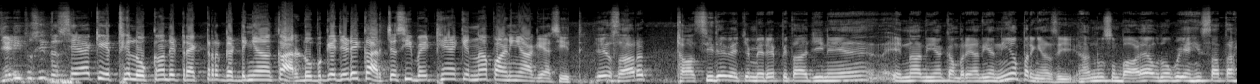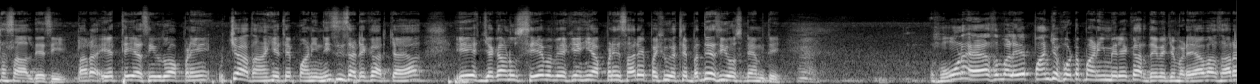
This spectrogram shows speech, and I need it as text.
ਜਿਹੜੀ ਤੁਸੀਂ ਦੱਸਿਆ ਕਿ ਇੱਥੇ ਲੋਕਾਂ ਦੇ ਟਰੈਕਟਰ ਗੱਡੀਆਂ ਘਰ ਡੁੱਬ ਗਏ ਜਿਹੜੇ ਘਰ 'ਚ ਅਸੀਂ ਬੈਠੇ ਆ ਕਿੰਨਾ ਪਾਣੀ ਆ ਗਿਆ ਸੀ ਇੱਥੇ? ਇਹ ਸਰ 88 ਦੇ ਵਿੱਚ ਮੇਰੇ ਪਿਤਾ ਜੀ ਨੇ ਇਹਨਾਂ ਦੀਆਂ ਕਮਰਿਆਂ ਦੀਆਂ ਨੀਹਾਂ ਭਰੀਆਂ ਸੀ। ਸਾਨੂੰ ਸੰਭਾਲਿਆ ਉਦੋਂ ਕੋਈ ਅਸੀਂ 7-8 ਸਾਲ ਦੇ ਸੀ। ਪਰ ਇੱਥੇ ਅਸੀਂ ਉਦੋਂ ਆਪਣੇ ਉੱਚਾ ਥਾਂ ਸੀ ਇੱਥੇ ਪਾਣੀ ਨਹੀਂ ਸੀ ਸਾਡੇ ਘਰ ਚ ਆਇਆ। ਇਸ ਜਗ੍ਹਾ ਨੂੰ ਸੇਵ ਵੇਖ ਕੇ ਅਸੀਂ ਆਪਣੇ ਸਾਰੇ ਪਸ਼ੂ ਇੱਥੇ ਬੱਧੇ ਸੀ ਉਸ ਟਾਈਮ ਤੇ। ਹੁਣ ਇਸ ਵੇਲੇ 5 ਫੁੱਟ ਪਾਣੀ ਮੇਰੇ ਘਰ ਦੇ ਵਿੱਚ ਵੜਿਆ ਵਾ ਸਰ।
